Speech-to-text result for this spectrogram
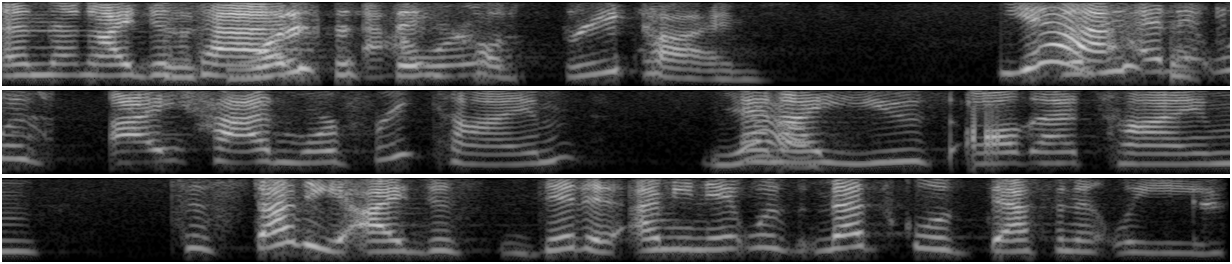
and then I just had what is this thing called free time? Yeah, and it? was I had more free time Yeah. and I used all that time to study. I just did it. I mean, it was med school is definitely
